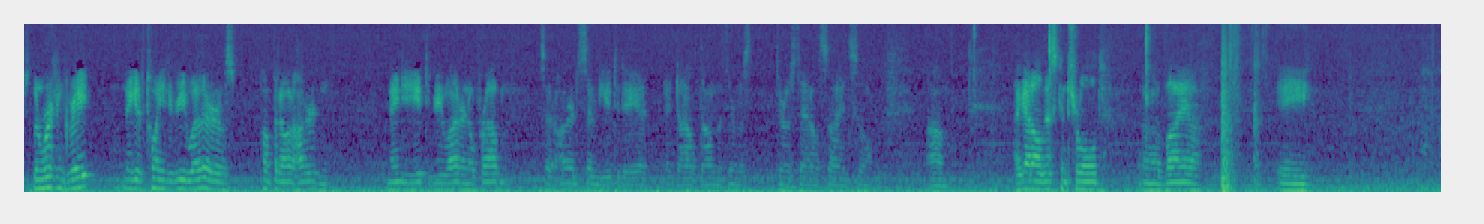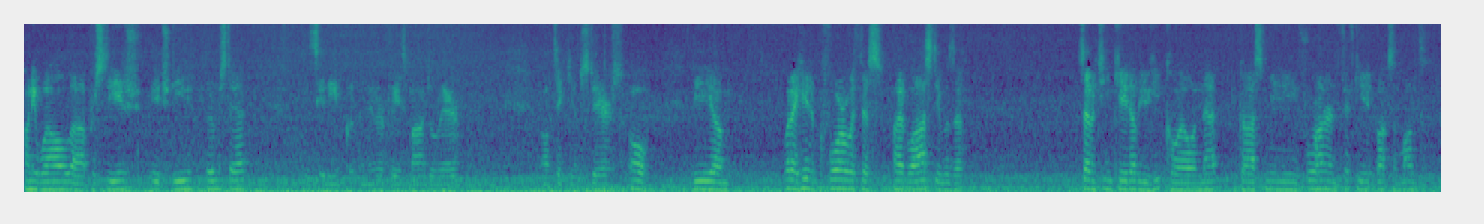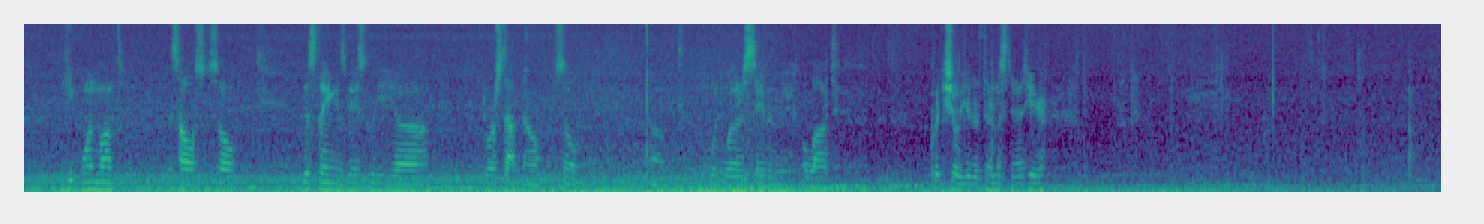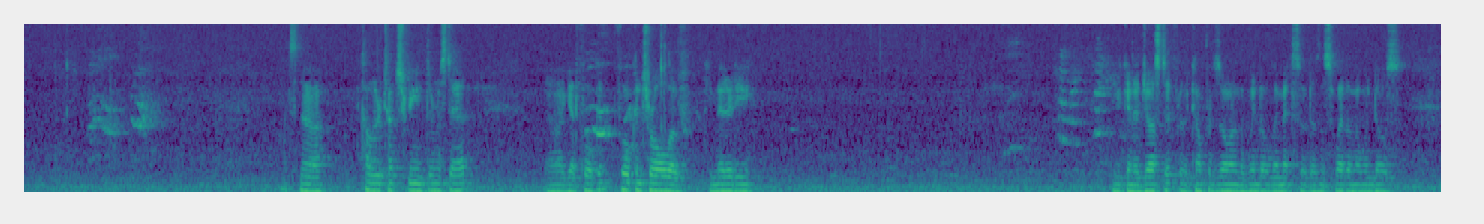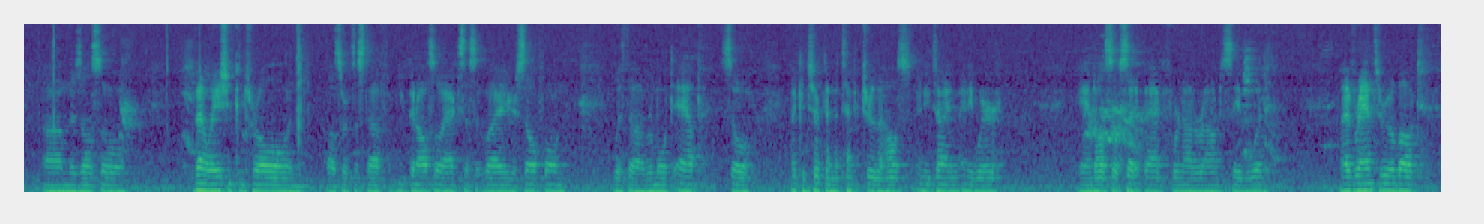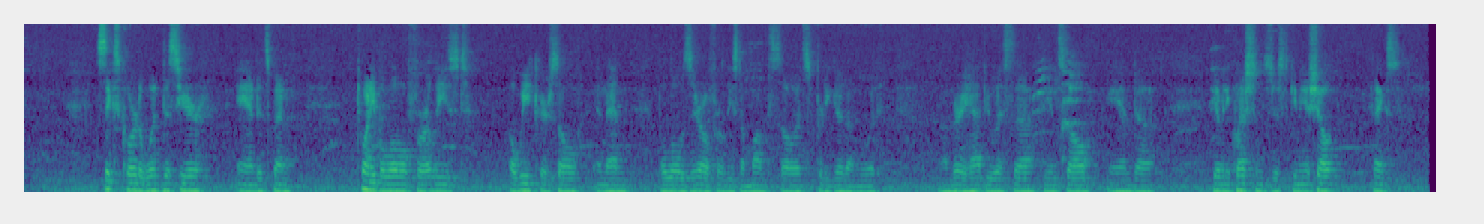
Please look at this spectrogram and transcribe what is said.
it's been working great. Negative 20 degree weather. It was pumping out 198 degree water, no problem. It's at 178 today. I, I dialed down the thermos, thermostat outside, so um, I got all this controlled uh, via a Honeywell uh, Prestige HD thermostat. You can see the equipment interface module there. I'll take you upstairs. Oh, the um, what I heated before with this high velocity was a 17 kW heat coil, and that cost me 458 bucks a month to heat one month this house. So this thing is basically uh, doorstop now. So um, wood weather is saving me a lot. Quick show you the thermostat here. It's the color touchscreen thermostat. Uh, I got full, full control of humidity. You can adjust it for the comfort zone and the window limit so it doesn't sweat on the windows. Um, there's also ventilation control and all sorts of stuff. You can also access it via your cell phone with a remote app. So I can check on the temperature of the house anytime, anywhere, and also set it back if we're not around to save wood. I've ran through about six cord of wood this year, and it's been 20 below for at least a week or so, and then below zero for at least a month. So it's pretty good on wood. I'm very happy with uh, the install, and uh, if you have any questions, just give me a shout. Thanks.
